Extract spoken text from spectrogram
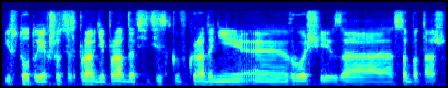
істоту. Якщо це справді правда, всі ці вкрадені гроші за саботаж.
